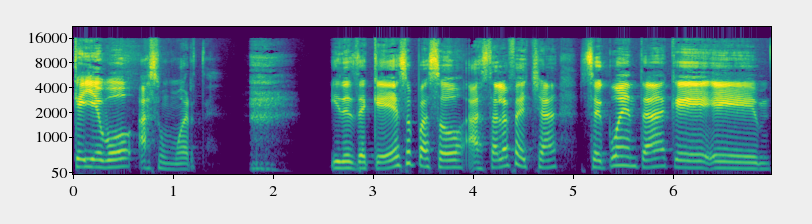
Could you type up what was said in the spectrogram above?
que llevó a su muerte. Y desde que eso pasó hasta la fecha, se cuenta que eh,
